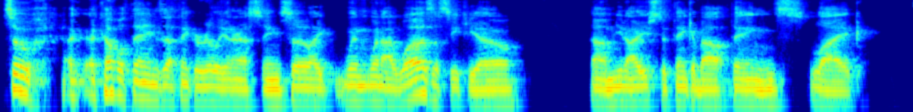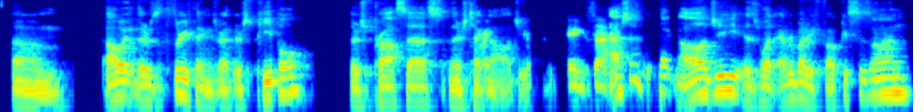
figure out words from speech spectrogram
so a, a couple things I think are really interesting. So like when when I was a CTO, um, you know, I used to think about things like um, always there's three things, right? There's people, there's process, and there's technology. Right. Exactly. Actually, the technology is what everybody focuses on,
